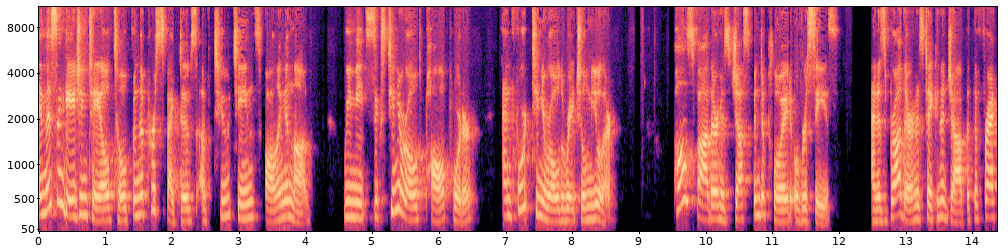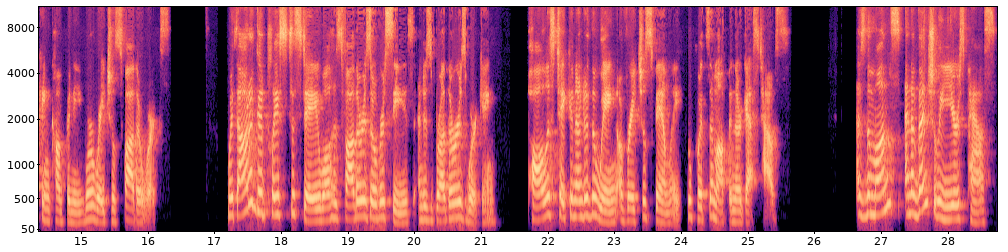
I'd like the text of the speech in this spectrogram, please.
In this engaging tale, told from the perspectives of two teens falling in love, we meet 16 year old Paul Porter and 14 year old Rachel Mueller. Paul's father has just been deployed overseas, and his brother has taken a job at the fracking company where Rachel's father works. Without a good place to stay while his father is overseas and his brother is working, Paul is taken under the wing of Rachel's family, who puts him up in their guest house. As the months and eventually years pass,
